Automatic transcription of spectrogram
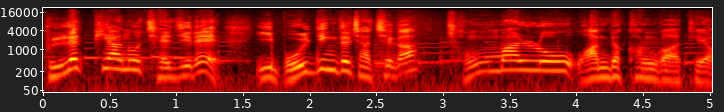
블랙 피아노 재질의 이 몰딩들 자체가 정말로 완벽한 것 같아요.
